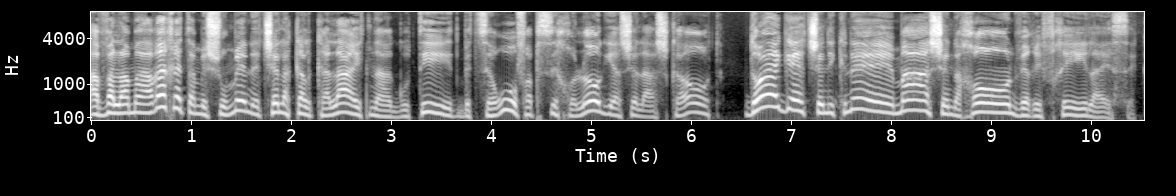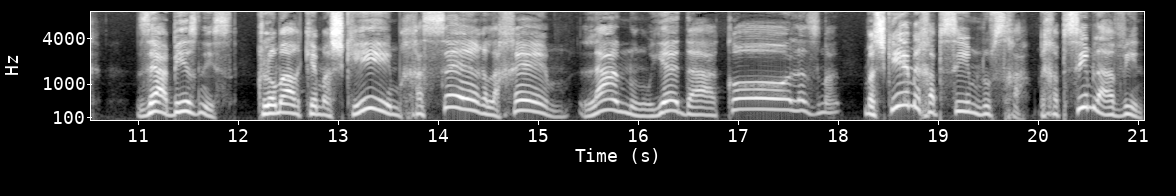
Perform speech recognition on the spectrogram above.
אבל המערכת המשומנת של הכלכלה ההתנהגותית, בצירוף הפסיכולוגיה של ההשקעות, דואגת שנקנה מה שנכון ורווחי לעסק. זה הביזנס. כלומר, כמשקיעים, חסר לכם, לנו, ידע כל הזמן. משקיעים מחפשים נוסחה, מחפשים להבין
